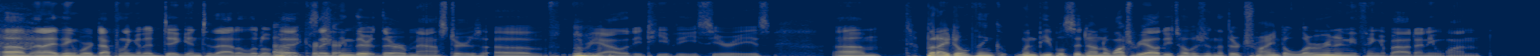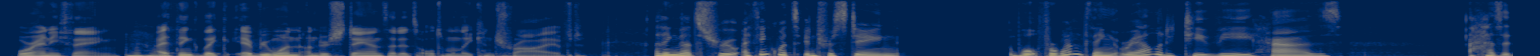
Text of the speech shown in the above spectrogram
um, and I think we're definitely going to dig into that a little Oh, bit because for I sure. think they're they're masters of the Mhm. reality TV series. Um, but I don't think when people sit down to watch reality television that they're trying to learn anything about anyone or anything. Mm-hmm. I think like everyone understands that it's ultimately contrived. I think that's true. I think what's interesting, well, for one thing, reality TV has has a,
